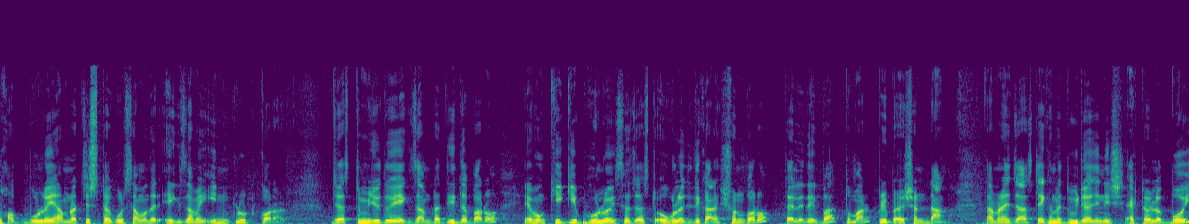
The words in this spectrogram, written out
সবগুলোই আমরা চেষ্টা করছি আমাদের এক্সামে ইনক্লুড করার। জাস্ট তুমি যদি এক্সামটা দিতে পারো এবং কী কী ভুল হয়েছে জাস্ট ওগুলো যদি কারেকশন করো, তাহলে দেখবা তোমার প্রিপারেশন ডান তার মানে জাস্ট এখানে দুইটা জিনিস, একটা হলো বই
